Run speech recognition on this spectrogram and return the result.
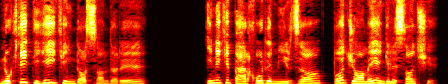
نکته دیگه ای که این داستان داره اینه که برخورد میرزا با جامعه انگلستان چیه؟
